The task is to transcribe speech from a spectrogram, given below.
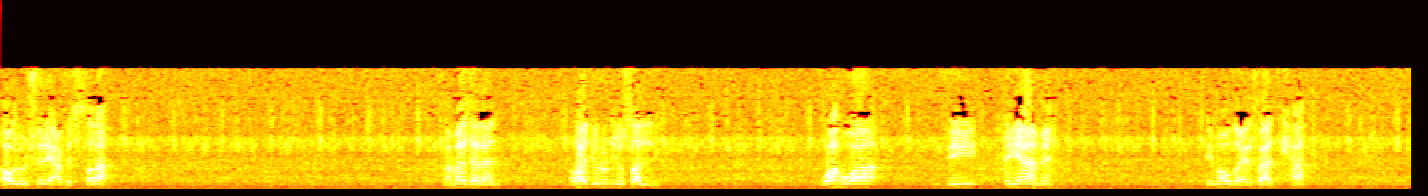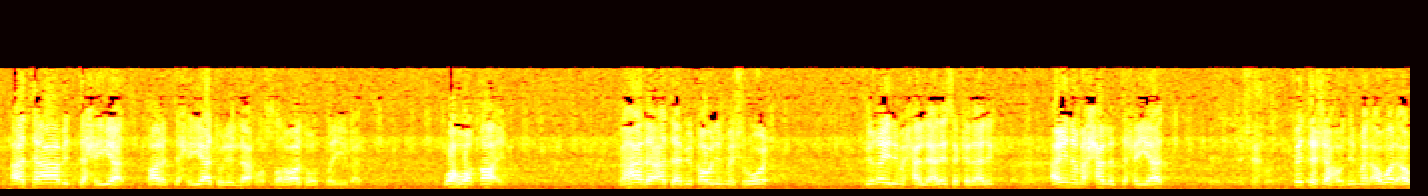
قول شرع في الصلاة. فمثلا رجل يصلي وهو في قيامه في موضع الفاتحة أتى بالتحيات. قال التحيات لله والصلوات والطيبات. وهو قائم. فهذا أتى بقول مشروع في غير محله أليس كذلك؟ أين محل التحيات؟ في التشهد. إما الأول أو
